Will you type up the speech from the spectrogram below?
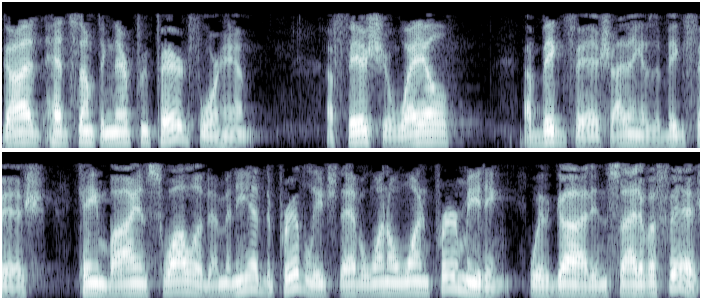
God had something there prepared for him a fish, a whale, a big fish, I think it was a big fish, came by and swallowed him, and he had the privilege to have a one-on-one prayer meeting with God inside of a fish.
